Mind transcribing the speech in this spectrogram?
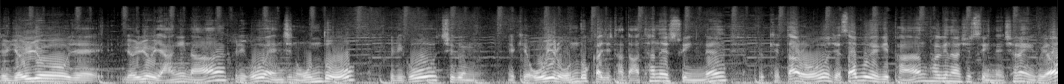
연료 이제 연료 양이나 그리고 엔진 온도 그리고 지금 이렇게 오일 온도까지 다 나타낼 수 있는 이렇게 따로 이제 서브 계기판 확인하실 수 있는 차량이고요.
